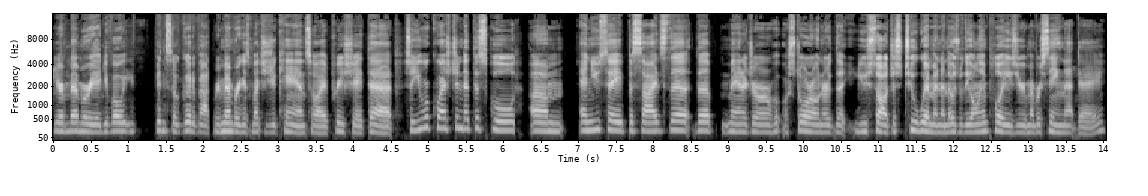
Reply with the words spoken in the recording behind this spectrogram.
your memory, and you've always been so good about remembering as much as you can. So I appreciate that. So you were questioned at the school, um, and you say besides the the manager or, or store owner that you saw just two women, and those were the only employees you remember seeing that day.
